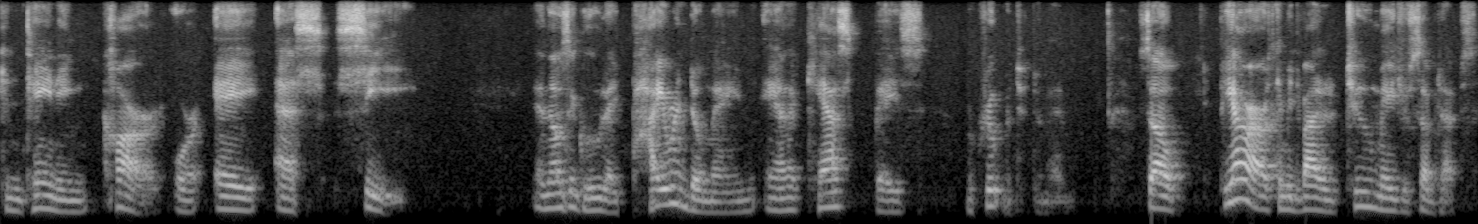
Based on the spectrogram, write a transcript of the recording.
containing CARD or ASC. And those include a pyrin domain and a caspase recruitment domain. So, PRRs can be divided into two major subtypes.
